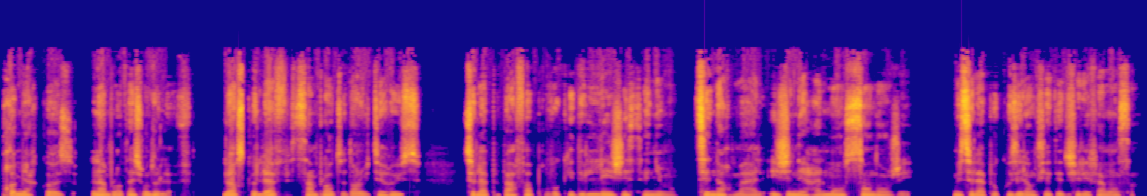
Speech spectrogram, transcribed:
première cause, l'implantation de l'œuf. Lorsque l'œuf s'implante dans l'utérus, cela peut parfois provoquer de légers saignements. C'est normal et généralement sans danger, mais cela peut causer l'anxiété chez les femmes enceintes.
